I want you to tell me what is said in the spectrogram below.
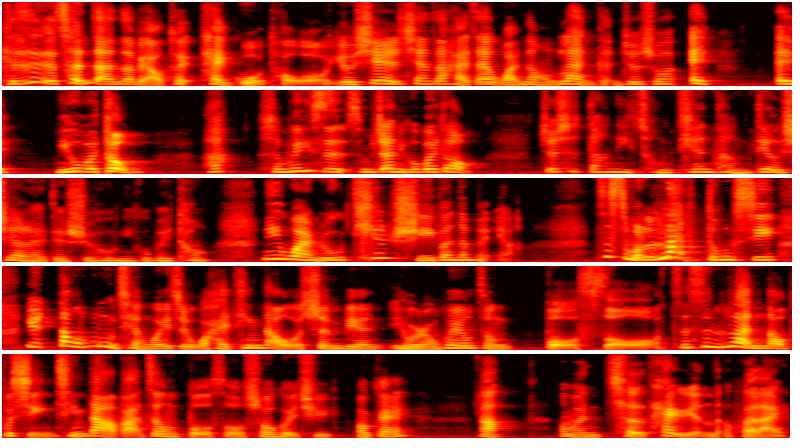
可是这个称赞真的不要太太过头哦。有些人现在还在玩那种烂梗，就是说，哎哎，你会不会痛啊？什么意思？什么叫你会不会痛？就是当你从天堂掉下来的时候，你会不会痛？你宛如天使一般的美啊！这什么烂东西？因为到目前为止，我还听到我身边有人会用这种保守，真是烂到不行，请大家把这种保守收回去，OK？好，我们扯太远了，回来，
